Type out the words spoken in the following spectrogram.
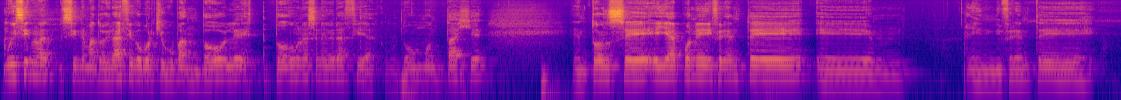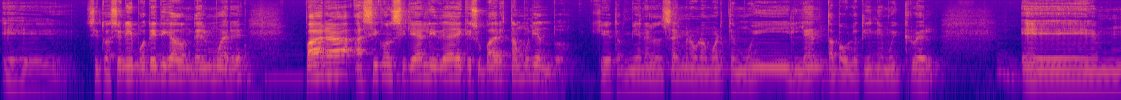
muy cinema- cinematográfico porque ocupan doble, es toda una escenografía, es como todo un montaje. Entonces ella pone diferentes, eh, en diferentes eh, situaciones hipotéticas donde él muere para así conciliar la idea de que su padre está muriendo, que también el Alzheimer es una muerte muy lenta, paulatina y muy cruel. Eh,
